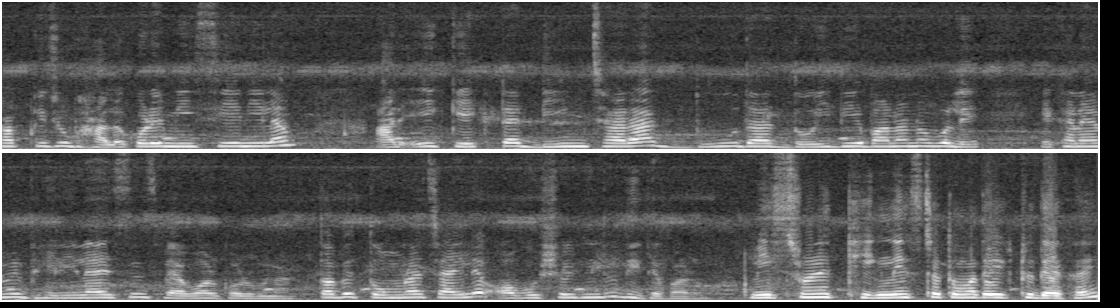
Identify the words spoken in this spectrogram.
সব কিছু ভালো করে মিশিয়ে নিলাম। আর এই কেকটা ডিম ছাড়া দুধ আর দই দিয়ে বানানো বলে এখানে আমি ভ্যানিলা এসেন্স ব্যবহার করব না। তবে তোমরা চাইলে অবশ্যই কিন্তু দিতে পারো। মিশ্রণের থিকনেসটা তোমাদের একটু দেখাই।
